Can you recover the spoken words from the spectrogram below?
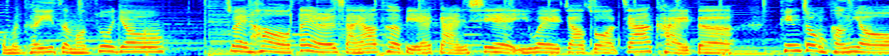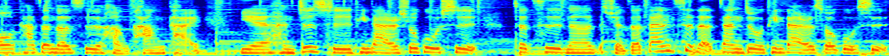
我们可以怎么做哟。最后，戴尔想要特别感谢一位叫做嘉凯的听众朋友，他真的是很慷慨，也很支持听戴尔说故事。这次呢，选择单次的赞助听戴尔说故事，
